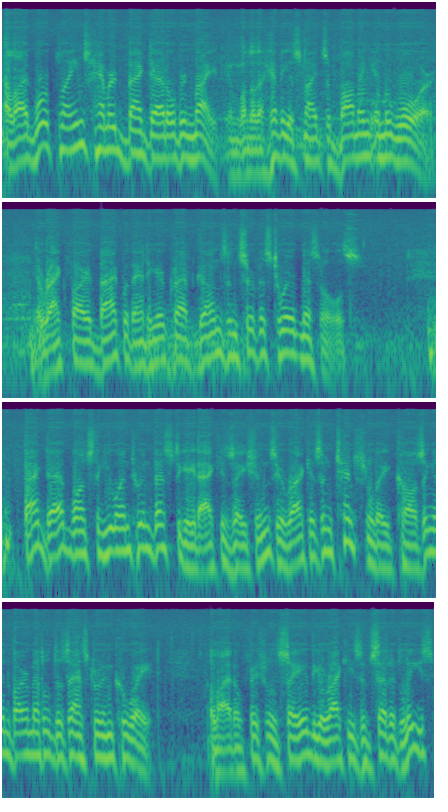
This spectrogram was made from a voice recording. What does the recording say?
Allied warplanes hammered Baghdad overnight in one of the heaviest nights of bombing in the war. Iraq fired back with anti-aircraft guns and surface-to-air missiles. Baghdad wants the UN to investigate accusations Iraq is intentionally causing environmental disaster in Kuwait. Allied officials say the Iraqis have set at least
